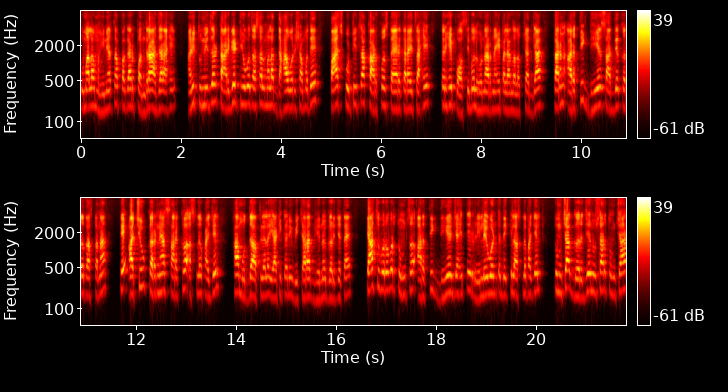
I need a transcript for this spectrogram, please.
तुम्हाला महिन्याचा पगार पंधरा हजार आहे आणि तुम्ही जर टार्गेट ठेवत असाल मला दहा वर्षामध्ये पाच कोटीचा कार्पस तयार करायचा आहे तर हे पॉसिबल होणार नाही पहिल्यांदा लक्षात घ्या. कारण आर्थिक ध्येय साध्य करत असताना ते अचीव करण्यासारखं असलं पाहिजे हा मुद्दा आपल्याला या ठिकाणी विचारात घेणं गरजेचं आहे. त्याचबरोबर तुमचं आर्थिक ध्येय जे आहे ते रिलेव्हंट देखील असलं पाहिजे. तुमच्या गरजेनुसार तुमच्या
